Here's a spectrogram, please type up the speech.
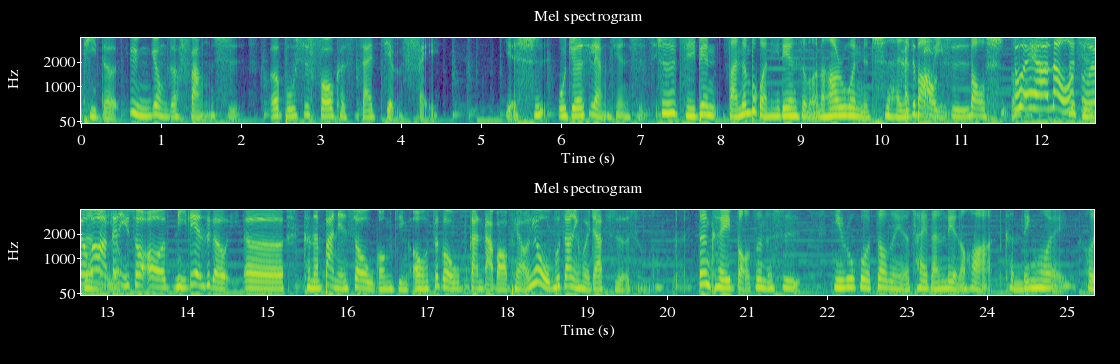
体的运用的方式，而不是 focus 在减肥。也是，我觉得是两件事情。就是即便反正不管你练什么，然后如果你的吃还是暴吃暴食，对啊，那我怎么有办法跟你说哦？你练这个呃，可能半年瘦五公斤哦，这个我不敢打包票，因为我不知道你回家吃了什么。对，但可以保证的是，你如果照着你的菜单练的话，肯定会核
